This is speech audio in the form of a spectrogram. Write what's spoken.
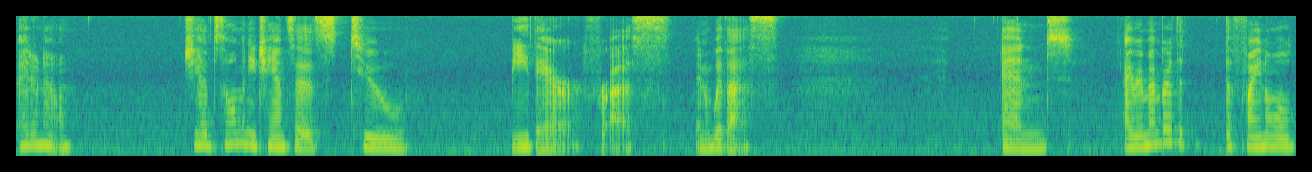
I don't know. She had so many chances to be there for us and with us. And I remember the the final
